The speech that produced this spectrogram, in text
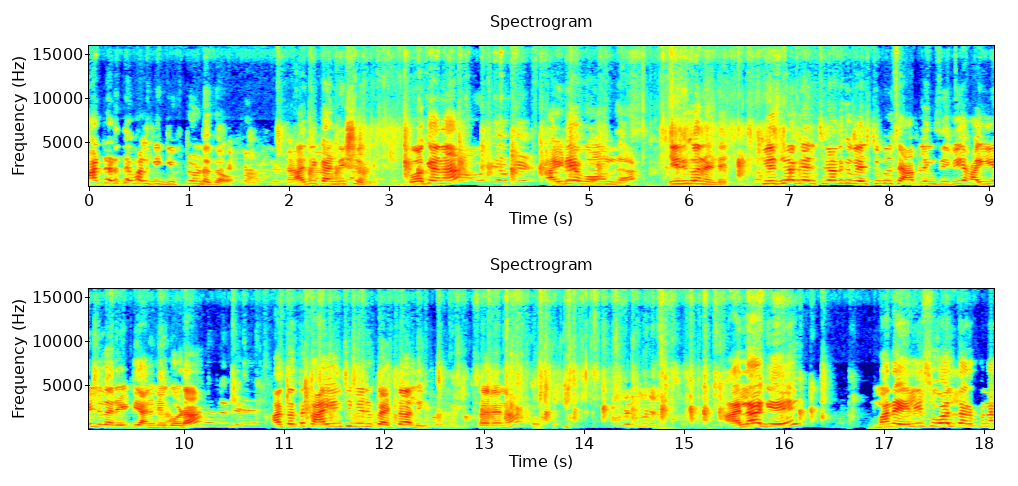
మాట్లాడితే వాళ్ళకి గిఫ్ట్ ఉండదు. అది కండిషన్ ఓకేనా? ఐడియా బాగుందా? ఇదిగోనండి. క్విజ్లో గెలిచినందుకు వెజిటబుల్ సాప్లింగ్స్ ఇవి హై ఈల్డ్ వెరైటీ అన్నీ కూడా. ఆ తర్వాత కాయించి మీరు పెట్టాలి. సరేనా? అలాగే మన ఎలిస్ వాళ్ళ తరఫున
